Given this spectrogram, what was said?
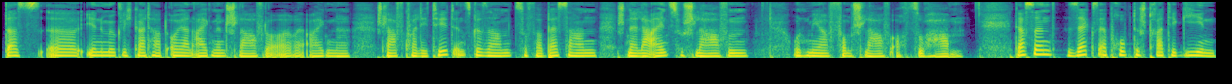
dass äh, ihr eine Möglichkeit habt, euren eigenen Schlaf oder eure eigene Schlafqualität insgesamt zu verbessern, schneller einzuschlafen und mehr vom Schlaf auch zu haben. Das sind sechs erprobte Strategien,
